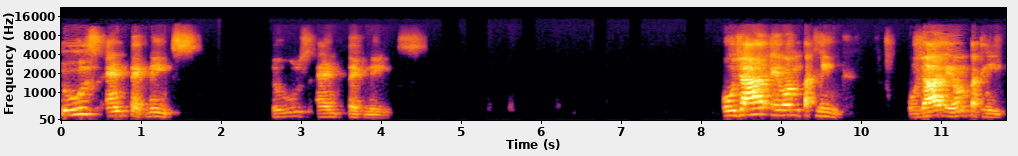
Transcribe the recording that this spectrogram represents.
tools and techniques tools and techniques औज़ार एवं तकनीक। औज़ार एवं तकनीक।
